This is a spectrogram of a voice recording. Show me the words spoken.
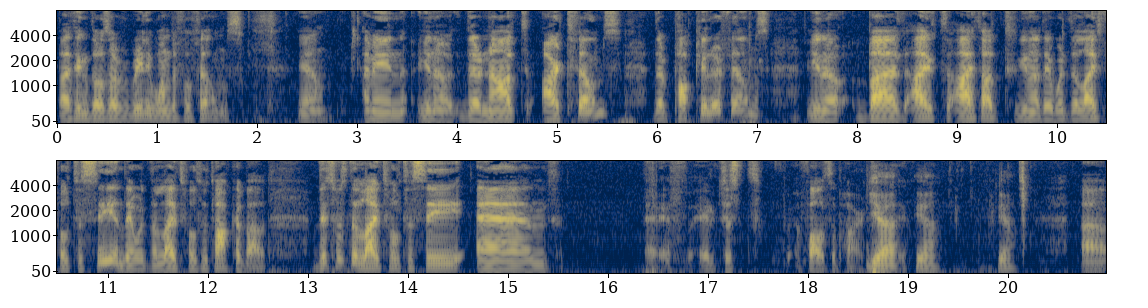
but I think those are really wonderful films. Yeah, I mean, you know, they're not art films; they're popular films you know, but I th- I thought you know they were delightful to see and they were delightful to talk about. This was delightful to see, and eh, it just falls apart. Yeah, yeah, yeah. Uh,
